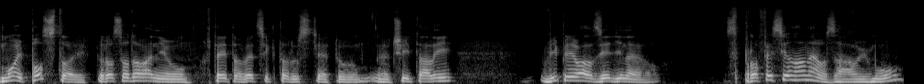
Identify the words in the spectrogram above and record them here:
môj postoj k rozhodovaniu v tejto veci, ktorú ste tu čítali, vyplýval z jediného. Z profesionálneho záujmu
